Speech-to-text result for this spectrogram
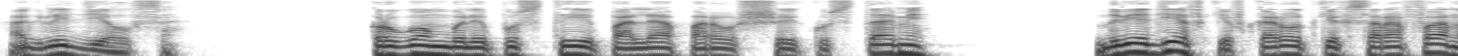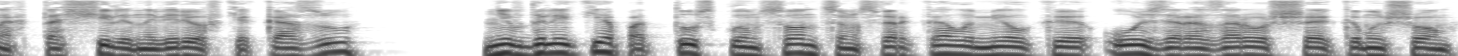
огляделся. Кругом были пустые поля, поросшие кустами, Две девки в коротких сарафанах тащили на веревке козу. Невдалеке под тусклым солнцем сверкало мелкое озеро, заросшее камышом.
